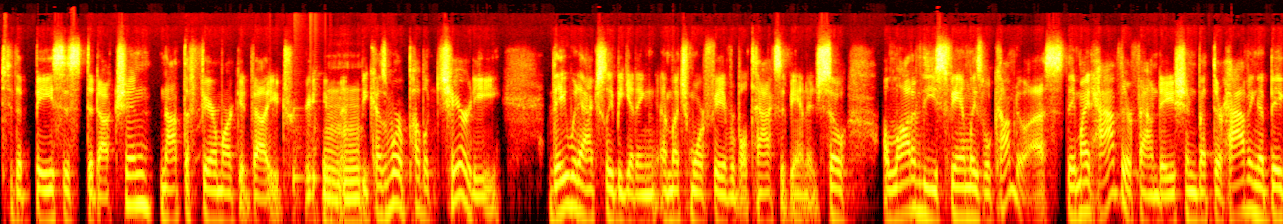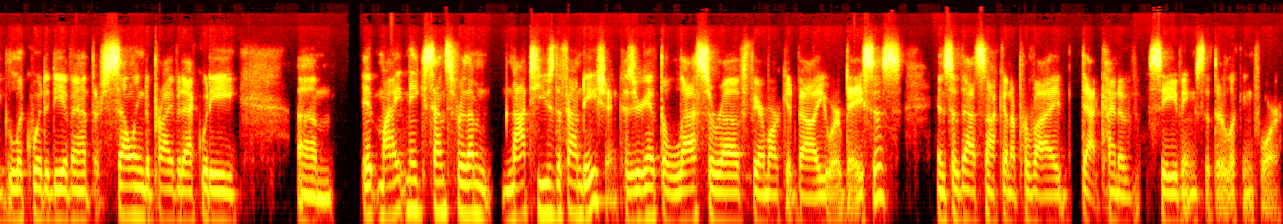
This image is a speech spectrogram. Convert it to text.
to the basis deduction, not the fair market value treatment. Mm-hmm. Because we're a public charity, they would actually be getting a much more favorable tax advantage. So a lot of these families will come to us. They might have their foundation, but they're having a big liquidity event. They're selling to private equity. Um, it might make sense for them not to use the foundation because you're going to get the lesser of fair market value or basis. And so that's not going to provide that kind of savings that they're looking for.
